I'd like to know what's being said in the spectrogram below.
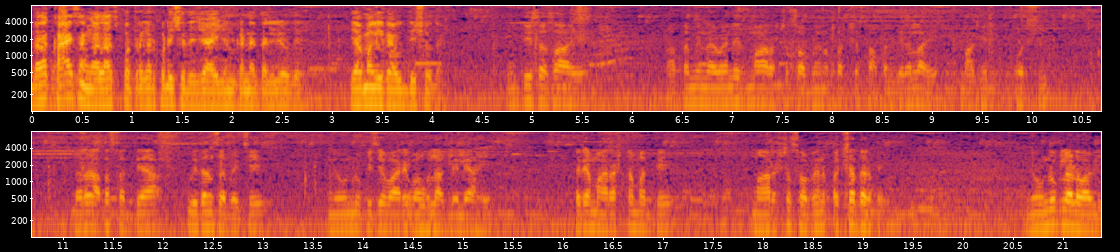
दादा काय सांगाल? आज पत्रकार परिषदेचे आयोजन करण्यात आलेले होते. यामागील काय उद्देश होता? उद्देश असा आहे आता मी नव्यानेच महाराष्ट्र स्वाभिमान पक्ष स्थापन केलेला आहे मागील वर्षी. तर आता सध्या विधानसभेचे निवडणुकीचे वारे वाहू लागलेले आहे. तर या महाराष्ट्रामध्ये महाराष्ट्र स्वाभिमान पक्षातर्फे निवडणूक लढवावी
